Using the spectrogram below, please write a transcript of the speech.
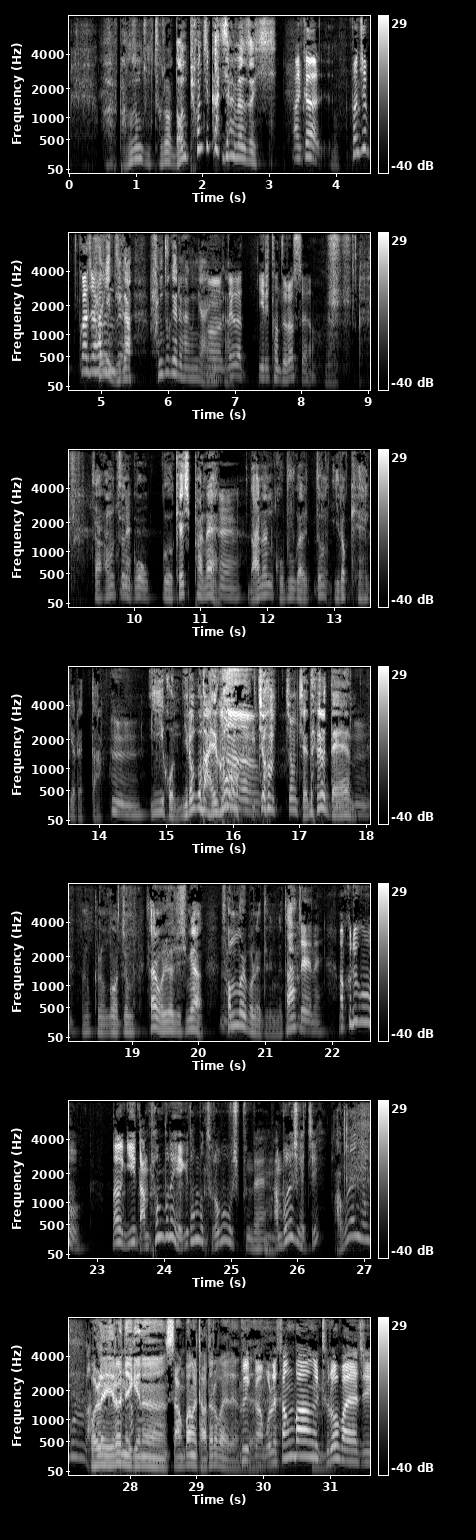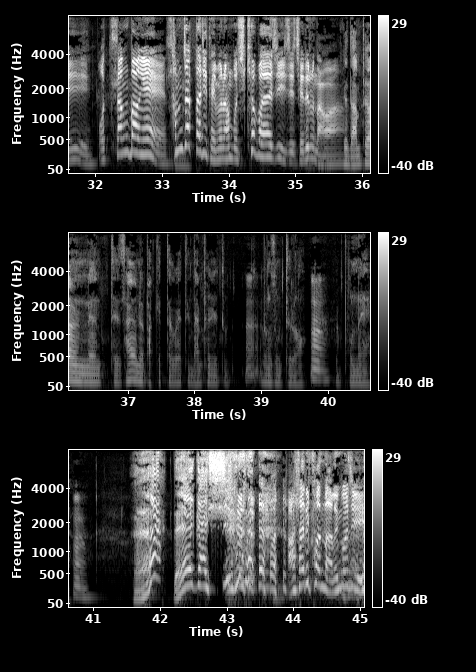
아, 방송 좀 들어. 넌 편집까지 하면서 씨. 아, 그니까, 편집까지 하긴 하는데. 네가 한두 개를 하는 게 어, 아니니까. 내가 일이 더 늘었어요. 자, 아무튼 네. 그, 그 게시판에 예. 나는 고부 갈등 이렇게 해결했다. 음. 이혼 이런 거 말고 음. 좀 좀 제대로 된 음. 어, 그런 거 좀 사연 올려주시면 선물 보내드립니다. 네네. 아, 그리고, 나는 이 남편분의 얘기도 한번 들어보고 싶은데, 음. 안 보내시겠지? 연구를 안 원래 이런 얘기는 쌍방을 다 들어봐야 되는데. 그러니까, 원래 음. 쌍방을 들어봐야지, 어, 쌍방에 3자까지 되면 한번 시켜봐야지 이제 제대로 나와. 그 남편한테 사연을 받겠다고 했더니 남편이 또 어. 방송 들어 어, 보내. 어. 에? 내가 씨. 아사리판 나는 거지.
